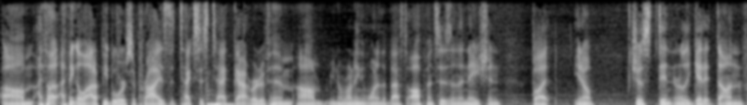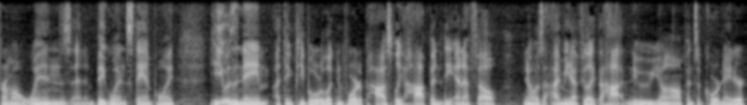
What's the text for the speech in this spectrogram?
Um, I thought I think a lot of people were surprised that Texas Tech got rid of him. Um, you know, running one of the best offenses in the nation, but you know, just didn't really get it done from a wins and big win standpoint. He was a name I think people were looking for to possibly hop into the NFL. You know, as I mean, I feel like the hot new young offensive coordinator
